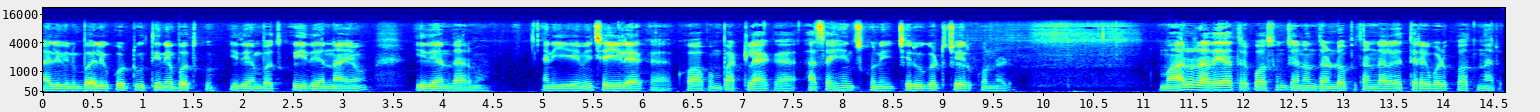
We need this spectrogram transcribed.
అలివిని బలి కొట్టుకు తినే బతుకు. ఇదేం బతుకు? ఇదేం న్యాయం ఇదేం ధర్మం. అని ఏమీ చేయలేక కోపం పట్టలేక అసహించుకుని చెరువుగట్టు చేరుకున్నాడు. మారు రథయాత్ర కోసం జనం దండోపతండాలుగా తిరగబడిపోతున్నారు.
